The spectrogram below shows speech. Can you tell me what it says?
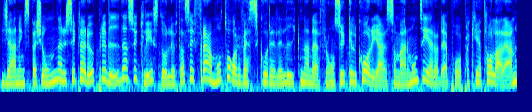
Gärningspersoner cyklar upp bredvid en cyklist och lutar sig fram och tar väskor eller liknande från cykelkorgar som är monterade på pakethållaren.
